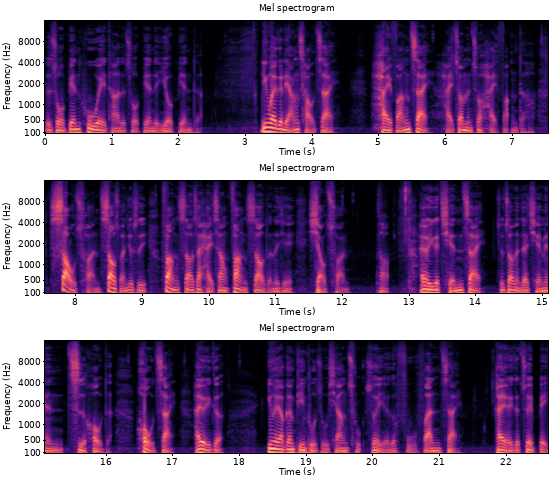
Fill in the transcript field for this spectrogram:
就左边护卫它的左边的、右边的；另外一个粮草寨。海防寨，海专门做海防的哈，哨船，哨船就是放哨在海上放哨的那些小船啊，还有一个前寨，就专门在前面伺候的后寨，还有一个因为要跟平埔族相处，所以有一个抚番寨，还有一个最北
